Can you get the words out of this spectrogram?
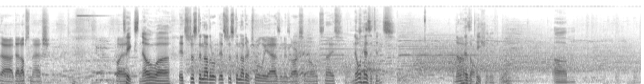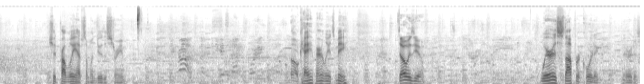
uh, that up smash. But Takes no uh, it's just another it's just another tool he has in his arsenal. It's nice. no hesitance, no Not hesitation, if you will. Um, should probably have someone do the stream. Okay, apparently it's me. It's always you. Where is stop recording? There it is.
